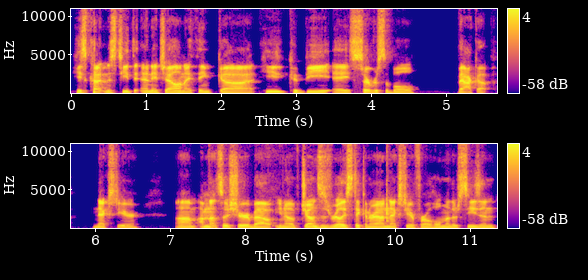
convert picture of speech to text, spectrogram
he's cutting his teeth at NHL, and I think uh, he could be a serviceable backup next year. Um, I'm not so sure about you know if Jones is really sticking around next year for a whole nother season.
